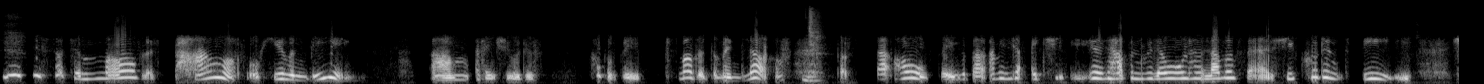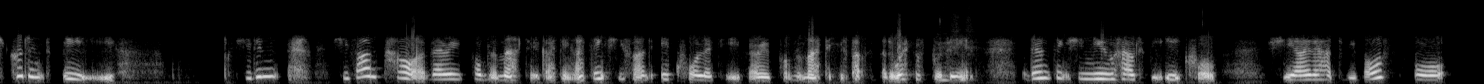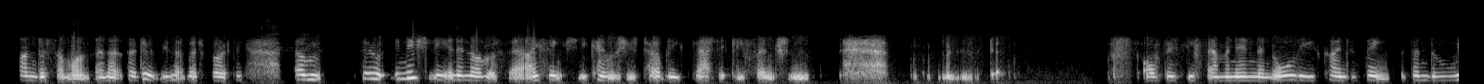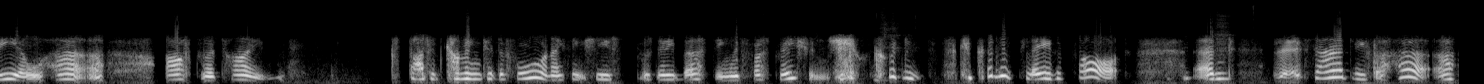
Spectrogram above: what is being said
she's just such a marvelous, powerful human being. Um, I think she would have probably smothered them in love, but that whole thing about, I mean, it, it happened with all her love affairs. She couldn't be, she couldn't be, she didn't, she found power very problematic, I think. I think she found equality very problematic, is perhaps a better way of putting it. I don't think she knew how to be equal. She either had to be boss or under someone, and I, I don't mean that metaphorically. Um, so initially in a love affair, I think she came. she was terribly classically French and obviously feminine and all these kinds of things. But then the real her, after a time, started coming to the fore, and I think she was nearly bursting with frustration. She couldn't, she couldn't play the part, and sadly for her,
